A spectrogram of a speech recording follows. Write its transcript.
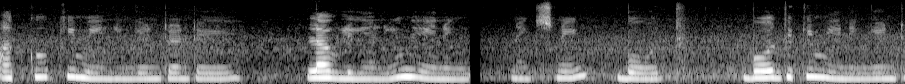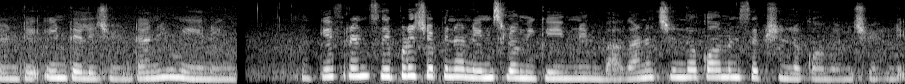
అక్కుకి మీనింగ్ ఏంటంటే లవ్లీ అని మీనింగ్ నెక్స్ట్ నేమ్ బోధ్ బోధ్కి మీనింగ్ ఏంటంటే ఇంటెలిజెంట్ అని మీనింగ్ ఓకే ఫ్రెండ్స్ ఇప్పుడు చెప్పిన నేమ్స్లో మీకు ఏం నేమ్ బాగా నచ్చిందో కామెంట్ సెక్షన్లో కామెంట్ చేయండి.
